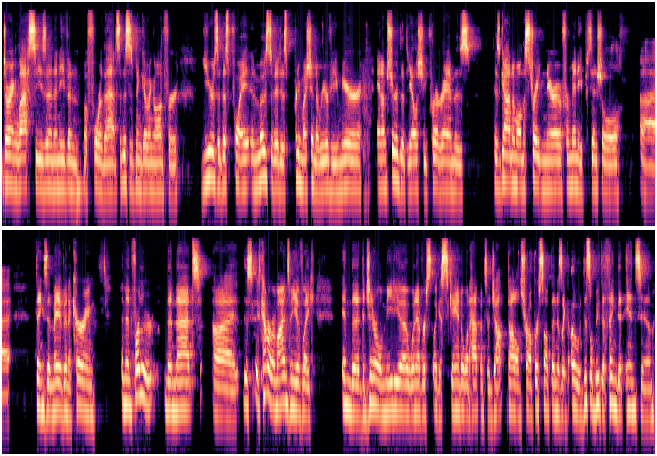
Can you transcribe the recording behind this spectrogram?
during last season and even before that. So this has been going on for years at this point, and most of it is pretty much in the rearview mirror. And I'm sure that the LSU program has has gotten them on the straight and narrow from any potential uh, things that may have been occurring. And then further than that, uh, this it kind of reminds me of like in the the general media whenever like a scandal would happen to John, Donald Trump or something is like oh this will be the thing that ends him.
